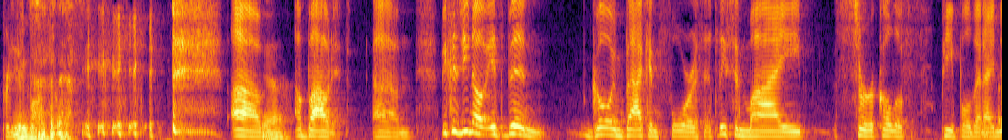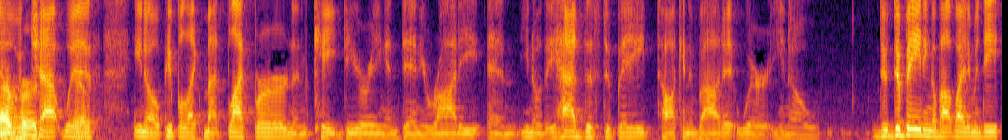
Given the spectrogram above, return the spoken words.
Pretty responsible. Um, yeah. about it um, because you know it's been going back and forth at least in my circle of people that I know and chat with, yeah. you know, people like Matt Blackburn and Kate Deering and Danny Roddy. And, you know, they had this debate talking about it where, you know, d- debating about vitamin D.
